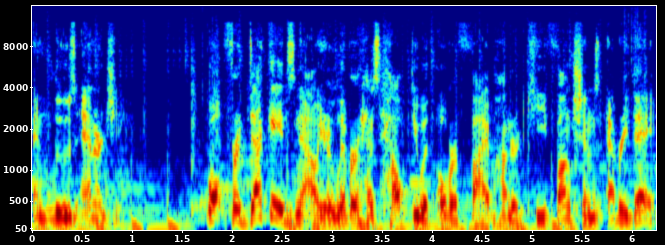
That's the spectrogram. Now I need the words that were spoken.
and lose energy. Well, for decades now, your liver has helped you with over 500 key functions every day.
